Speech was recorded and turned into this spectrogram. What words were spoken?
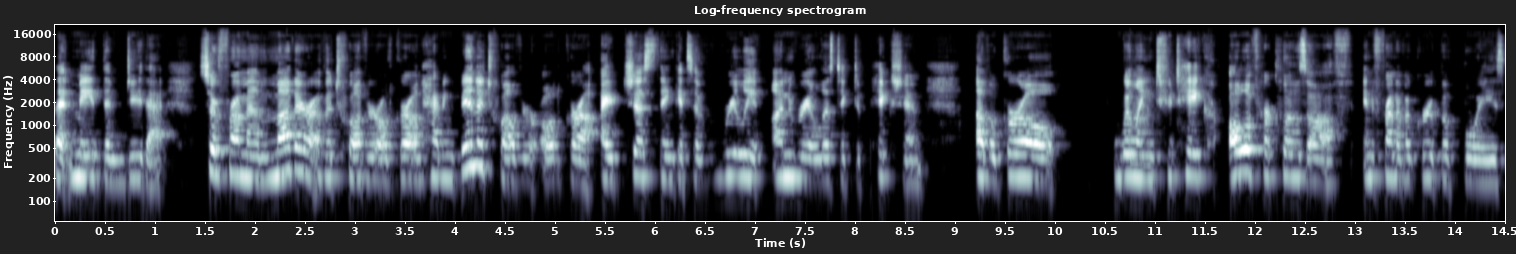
that made them do that. So, from a mother of a 12 year old girl and having been a 12 year old girl, I just think it's a really unrealistic depiction of a girl willing to take all of her clothes off in front of a group of boys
